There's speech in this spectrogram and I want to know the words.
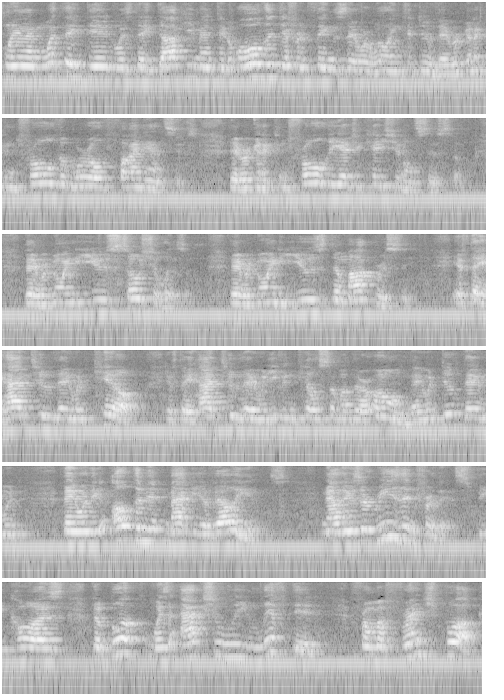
plan, what they did was they documented all the different things they were willing to do. They were going to control the world finances. They were going to control the educational system. They were going to use socialism. They were going to use democracy. If they had to, they would kill. If they had to, they would even kill some of their own. They would do. They would. They were the ultimate Machiavellians. Now, there's a reason for this because the book was actually lifted from a French book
